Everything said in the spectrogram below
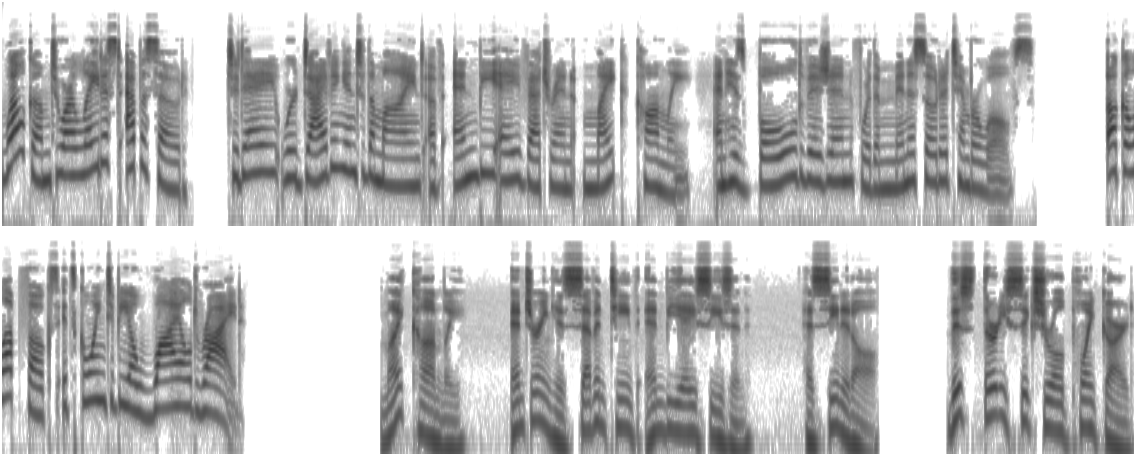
Welcome to our latest episode. Today, we're diving into the mind of NBA veteran Mike Conley and his bold vision for the Minnesota Timberwolves. Buckle up, folks, it's going to be a wild ride. Mike Conley, entering his 17th NBA season, has seen it all. This 36 year old point guard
